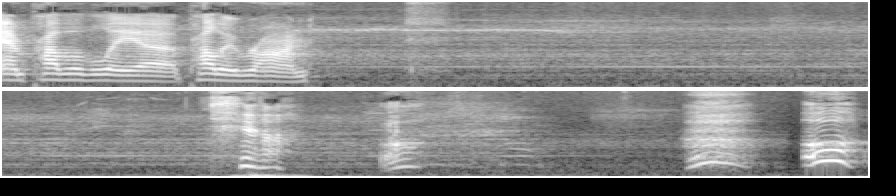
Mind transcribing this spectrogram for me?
And probably uh probably Ron. Yeah. Oh, oh.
